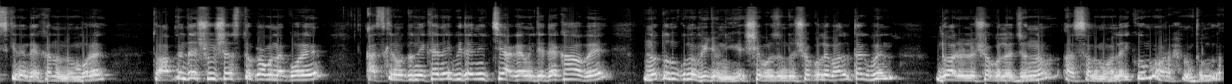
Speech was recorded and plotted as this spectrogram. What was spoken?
স্ক্রিনে দেখানো নম্বরে। তো আপনাদের সুস্বাস্থ্য কামনা করে আজকের মতন এখানেই বিদায় নিচ্ছি। আগামীতে দেখা হবে নতুন কোনো ভিডিও নিয়ে। সে পর্যন্ত সকলে ভালো থাকবেন। দোয়া সকলের জন্য। আসসালামু আলাইকুম আ রহমতুল্লাহ।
